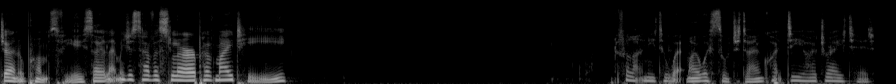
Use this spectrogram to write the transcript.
journal prompts for you. So let me just have a slurp of my tea. I feel like I need to wet my whistle today. I'm quite dehydrated.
